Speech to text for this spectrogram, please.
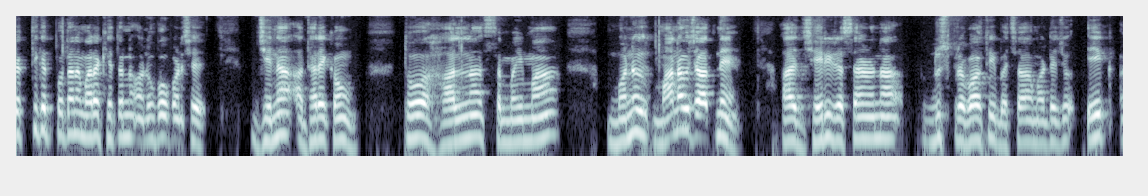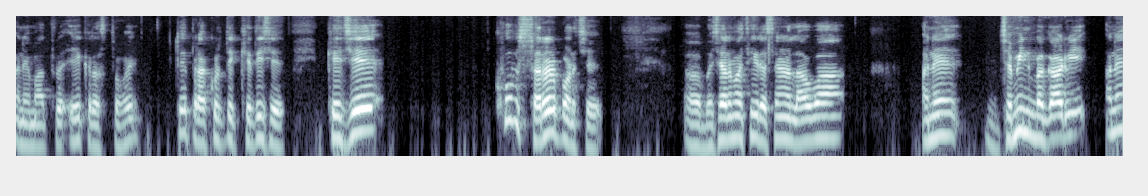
વ્યક્તિગત પોતાના મારા ખેતરનો અનુભવ પણ છે જેના આધારે કહું તો હાલના સમયમાં મનો માનવ જાતને આ ઝેરી રસાયણોના દુષ્પ્રભાવથી બચાવવા માટે જો એક અને માત્ર એક રસ્તો હોય, તો એ પ્રાકૃતિક ખેતી છે કે જે ખૂબ સરળ પણ છે. બજારમાંથી રસાયણ લાવવા અને જમીન બગાડવી અને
